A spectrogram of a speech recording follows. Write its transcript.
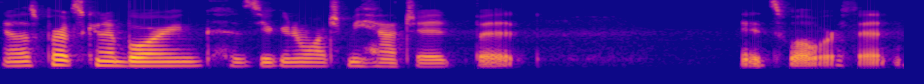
Now this part's kind of boring because you're going to watch me hatch it, but it's well worth it.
